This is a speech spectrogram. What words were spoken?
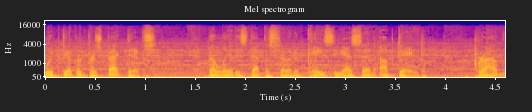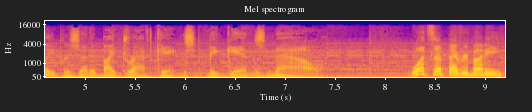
with different perspectives. The latest episode of KCSN Update, proudly presented by DraftKings, begins now. What's up, everybody?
